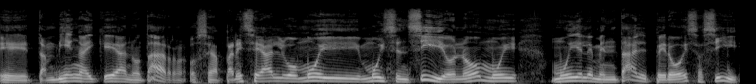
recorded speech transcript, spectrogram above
eh, también hay que anotar. O sea, parece algo muy, muy sencillo, ¿no? Muy, muy elemental, pero es así.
